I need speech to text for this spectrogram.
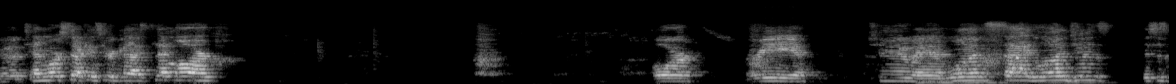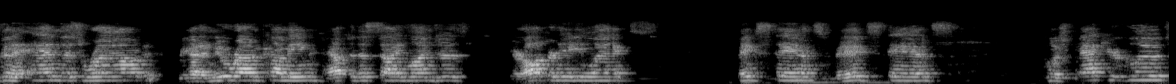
Good. 10 more seconds here, guys. 10 more. Four, three, two, and one. Side lunges. This is going to end this round. We got a new round coming after the side lunges. Your alternating legs. Big stance, big stance. Push back your glutes,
